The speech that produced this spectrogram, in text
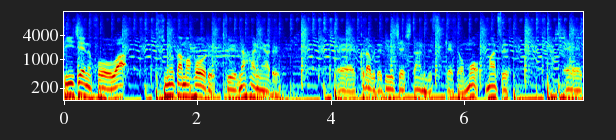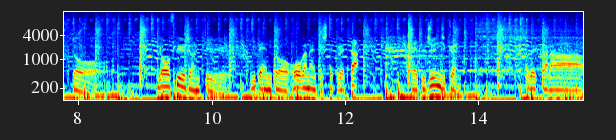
DJ の方は、火の玉ホールっていう那覇にある、えー、クラブで DJ したんですけども、まず、えー、っと、ローフュージョンっていうイベントをオーガナイズしてくれた、えー、っと、淳二くん、それから、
